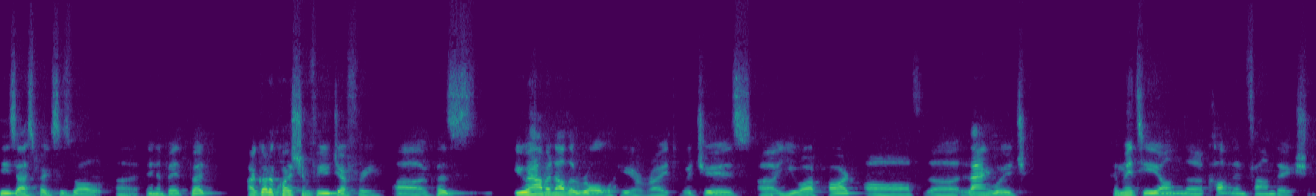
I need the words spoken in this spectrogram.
these aspects as well uh, in a bit. But I got a question for you, Jeffrey, because uh, you have another role here, right? Which is uh, you are part of the language committee on the Kotlin Foundation.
